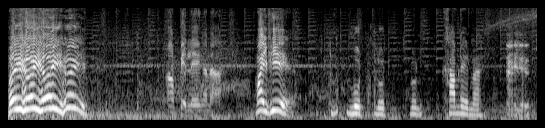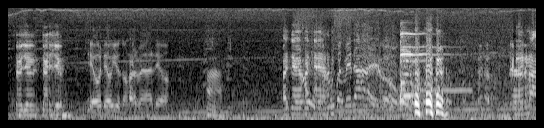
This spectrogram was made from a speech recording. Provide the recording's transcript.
เฮ้ยเฮ้ยเฮ้ยเฮ้ยอ้าวเปลี่ยนเลนกันเหรอไม่พี่ หลุดหลุดหลุดข้ามเลนมา ใจเย็นใจเย็นใจเย็นเดียวเดียวอยู่ตรงนั้นไหมนะเดียว อ่า ไปเจอไปเจอไปไม่ได้โอ้โหเจอข้างหน้า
